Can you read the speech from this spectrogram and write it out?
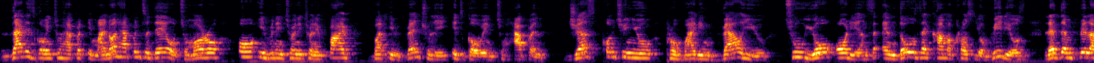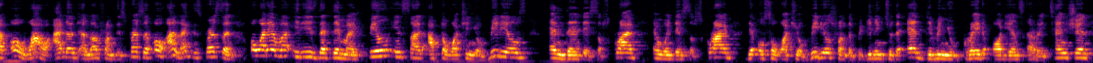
that is going to happen. It might not happen today or tomorrow or even in 2025, but eventually it's going to happen. Just continue providing value to your audience and those that come across your videos, let them feel like, oh, wow, I learned a lot from this person. Oh, I like this person. Or whatever it is that they might feel inside after watching your videos and then they subscribe. And when they subscribe, they also watch your videos from the beginning to the end, giving you great audience retention.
